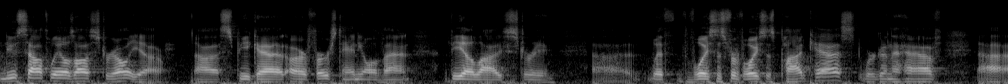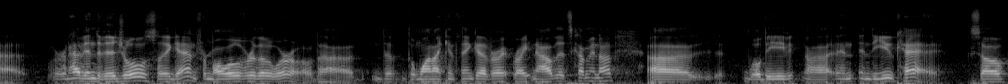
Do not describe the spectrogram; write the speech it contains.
New South Wales, Australia, speak at our first annual event via live stream. Uh, with Voices for Voices podcast, we're going to have uh, we're going to have individuals again from all over the world. Uh, the, the one I can think of right, right now that's coming up uh, will be uh, in, in, the UK. So,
